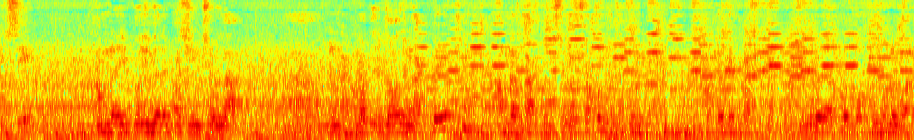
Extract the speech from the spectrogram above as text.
আসছি। আমরা এই পরিবারের পাশে ইনশাল্লাহ আমাদের দল থাকবে। আমরা থাকব ইনশাল্লাহ। সকল আপনাদের পাশে মনে হয়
